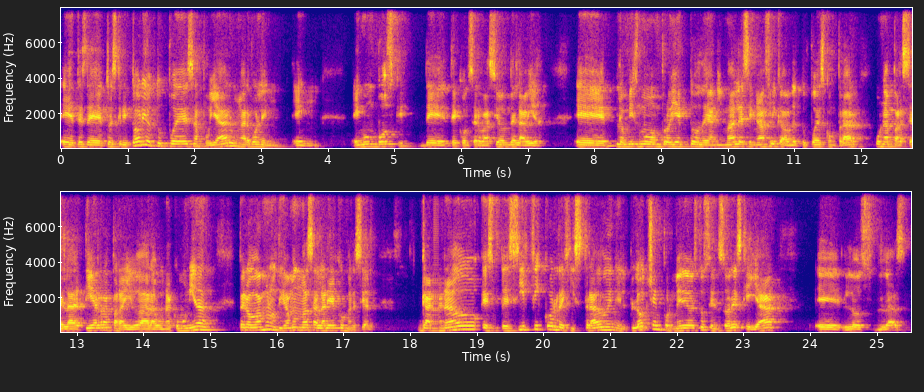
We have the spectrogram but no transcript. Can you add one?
eh, desde tu escritorio tú puedes apoyar un árbol en, un bosque de, conservación de la vida. Eh, lo mismo un proyecto de animales en África donde tú puedes comprar una parcela de tierra para ayudar a una comunidad. Pero vámonos, digamos, más al área comercial. Ganado específico registrado en el blockchain por medio de estos sensores que ya eh, los, las,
